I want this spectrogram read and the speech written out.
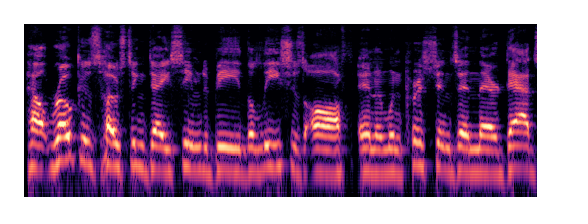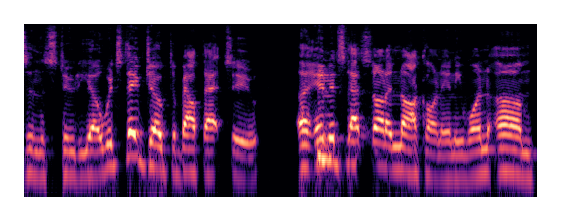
how Rocha's hosting day seemed to be the leash is off. And when Christian's in there, dad's in the studio, which they've joked about that, too. Uh, and it's that's not a knock on anyone. Um,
